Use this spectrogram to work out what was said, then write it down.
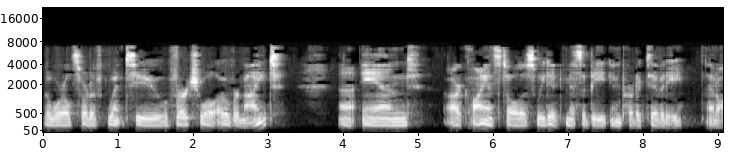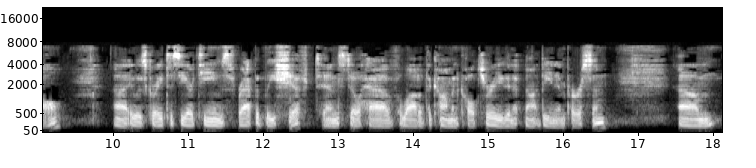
the world sort of went to virtual overnight. Uh, and our clients told us we didn't miss a beat in productivity at all. Uh, it was great to see our teams rapidly shift and still have a lot of the common culture, even if not being in person. Um,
